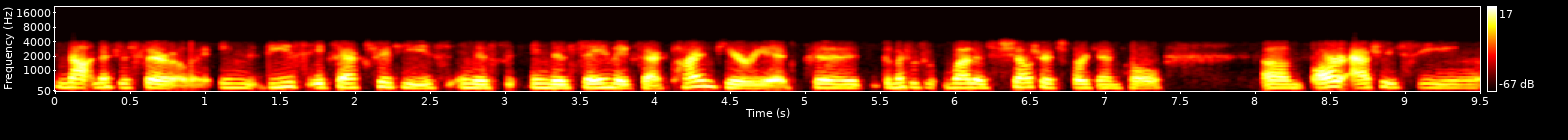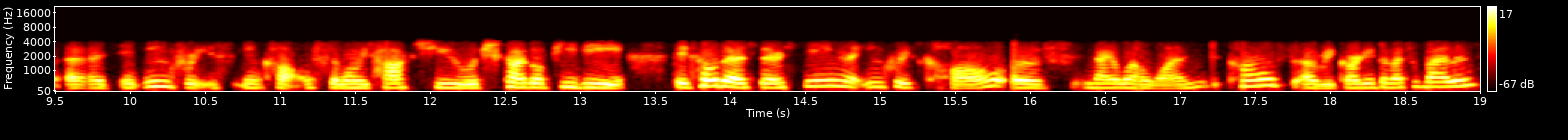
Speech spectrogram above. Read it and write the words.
not necessarily in these exact cities in this in the same exact time period. The domestic violence shelters, for example, um, are actually seeing an increase in calls. So when we talked to Chicago PD, they told us they're seeing an increased call of 911 calls uh, regarding domestic violence.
